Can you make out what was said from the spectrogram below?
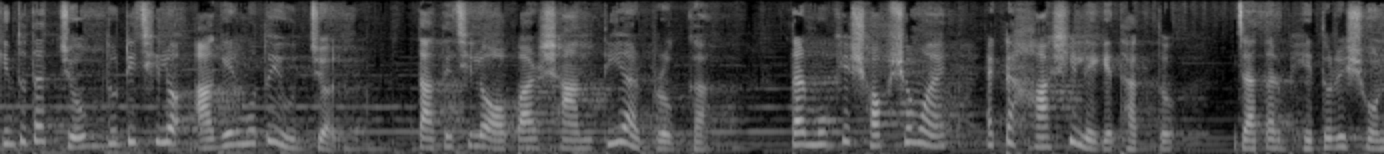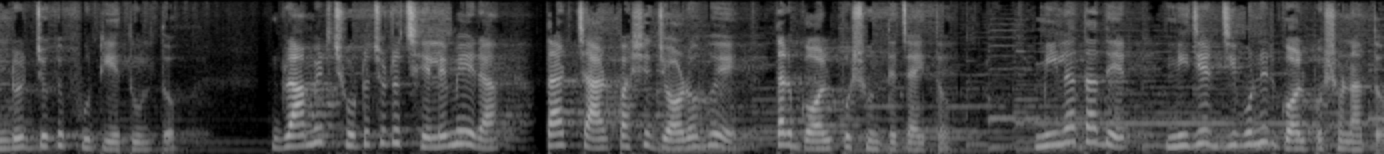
কিন্তু তার চোখ দুটি ছিল আগের মতোই উজ্জ্বল। তাতে ছিল অপার শান্তি আর প্রজ্ঞা। তার মুখে সবসময় একটা হাসি লেগে থাকত, যা তার ভেতরে সৌন্দর্যকে ফুটিয়ে তুলত। গ্রামের ছোট ছোট ছেলেমেয়েরা তার চারপাশে জড়ো হয়ে তার গল্প শুনতে চাইত। মিলা তাদের নিজের জীবনের গল্প শোনাত।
